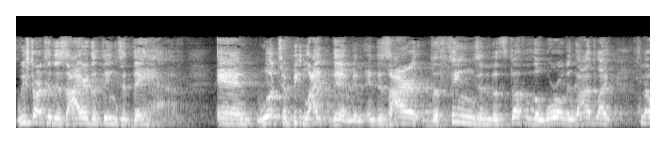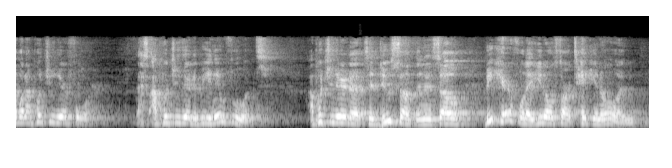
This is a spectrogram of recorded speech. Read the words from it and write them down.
We start to desire the things that they have and want to be like them and, and desire the things and the stuff of the world. And God's like, it's not what I put you there for. That's, I put you there to be an influence. I put you there to, to do something. And so be careful that you don't start taking on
